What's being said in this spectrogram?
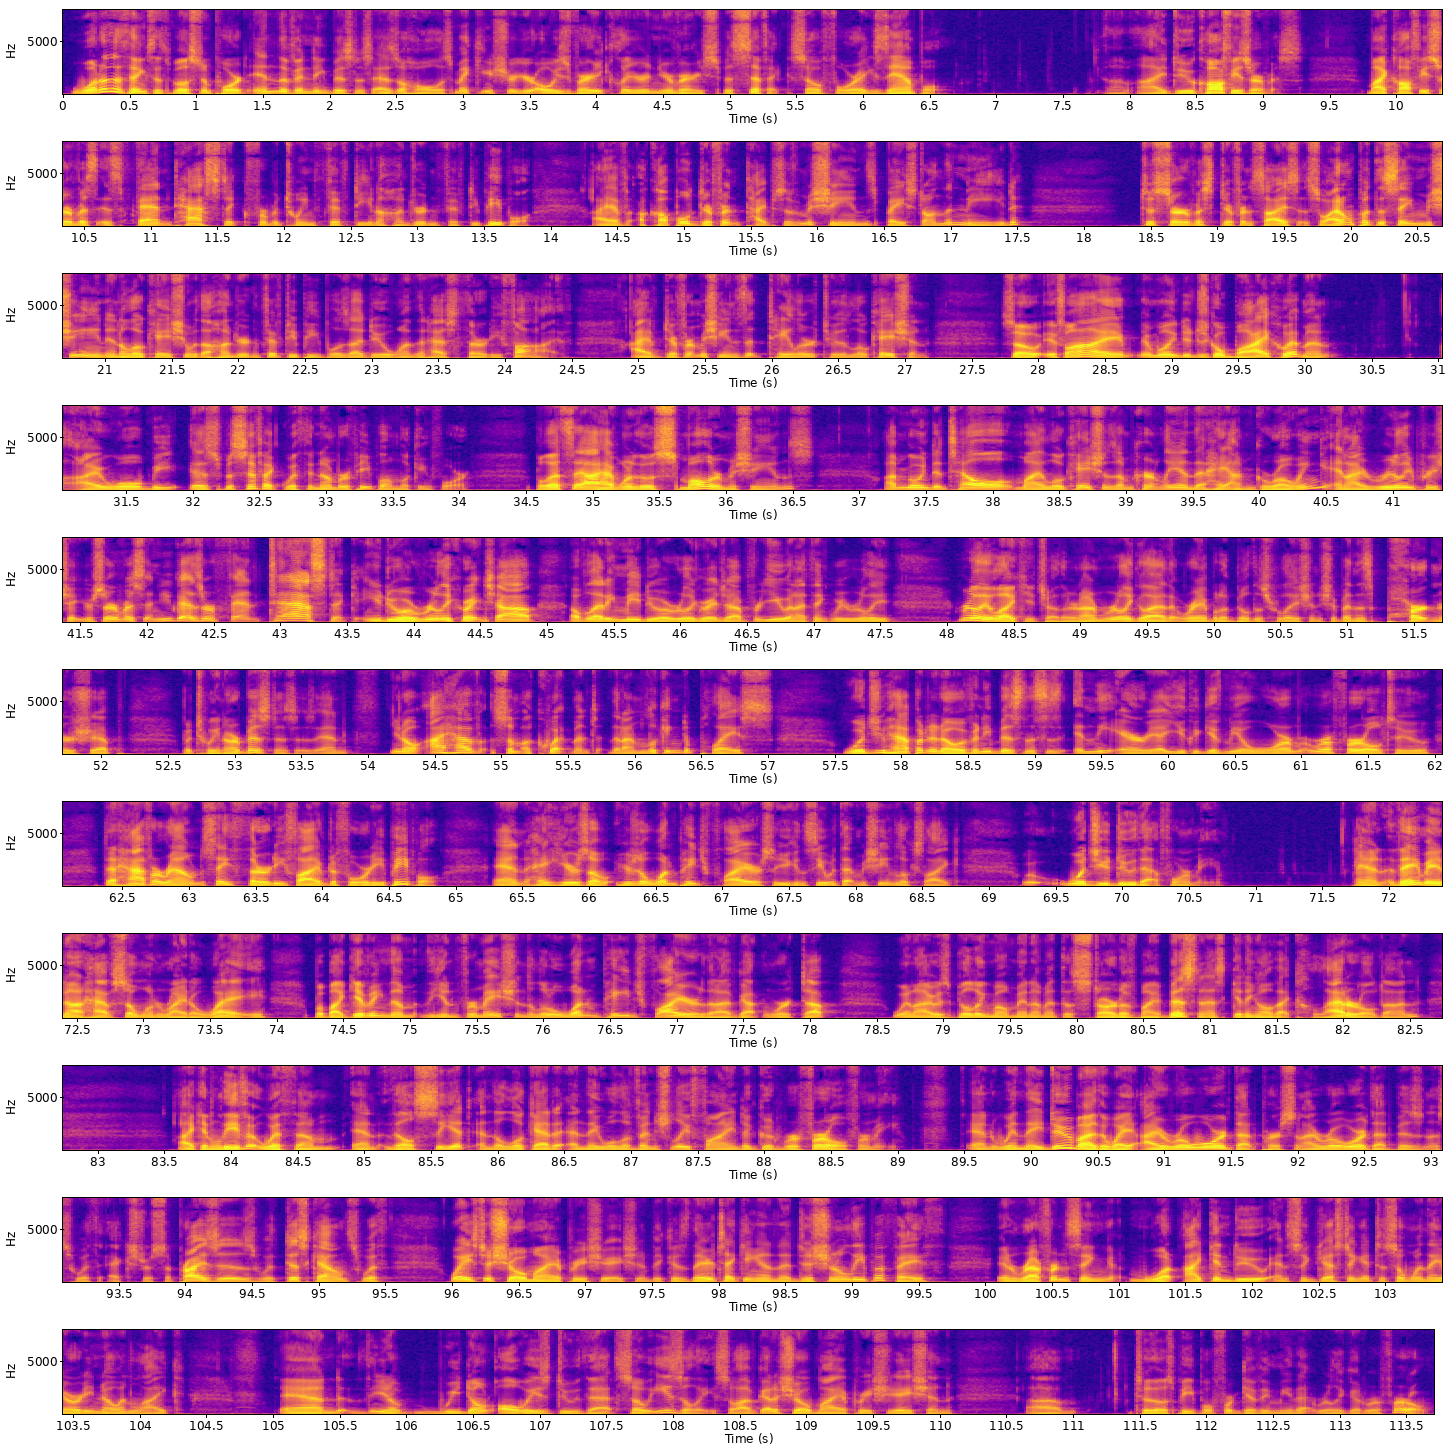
one of the things that's most important in the vending business as a whole is making sure you're always very clear and you're very specific. So, for example, uh, I do coffee service. My coffee service is fantastic for between 50 and 150 people. I have a couple different types of machines based on the need to service different sizes. So I don't put the same machine in a location with 150 people as I do one that has 35. I have different machines that tailor to the location. So if I am willing to just go buy equipment, I will be as specific with the number of people I'm looking for. But let's say I have one of those smaller machines I'm going to tell my locations I'm currently in that, hey, I'm growing and I really appreciate your service and you guys are fantastic. You do a really great job of letting me do a really great job for you. And I think we really, really like each other. And I'm really glad that we're able to build this relationship and this partnership between our businesses. And, you know, I have some equipment that I'm looking to place. Would you happen to know of any businesses in the area you could give me a warm referral to that have around, say, 35 to 40 people? and hey, here's a here's a one page flyer so you can see what that machine looks like. Would you do that for me? And they may not have someone right away, but by giving them the information, the little one page flyer that I've gotten worked up when I was building momentum at the start of my business, getting all that collateral done, I can leave it with them and they'll see it and they'll look at it and they will eventually find a good referral for me. And when they do, by the way, I reward that person. I reward that business with extra surprises, with discounts, with ways to show my appreciation because they're taking an additional leap of faith in referencing what I can do and suggesting it to someone they already know and like. And, you know, we don't always do that so easily. So I've got to show my appreciation um, to those people for giving me that really good referral.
